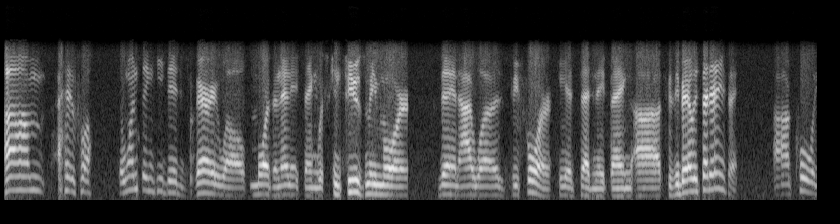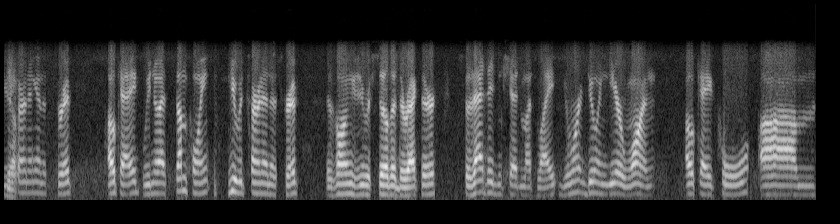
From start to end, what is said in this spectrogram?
Um, well, the one thing he did very well, more than anything, was confuse me more than I was before he had said anything, because he barely said anything. Uh, cool, you're Yeah. turning in a script. Okay, we knew at some point you would turn in a script as long as you were still the director. So that didn't shed much light. You weren't doing year one. Okay, cool. Um,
